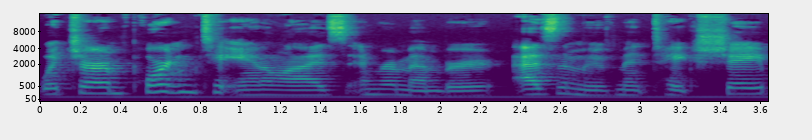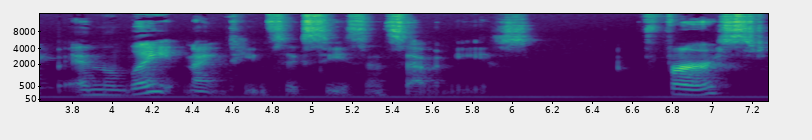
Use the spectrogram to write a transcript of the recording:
which are important to analyze and remember as the movement takes shape in the late 1960s and 70s. First,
